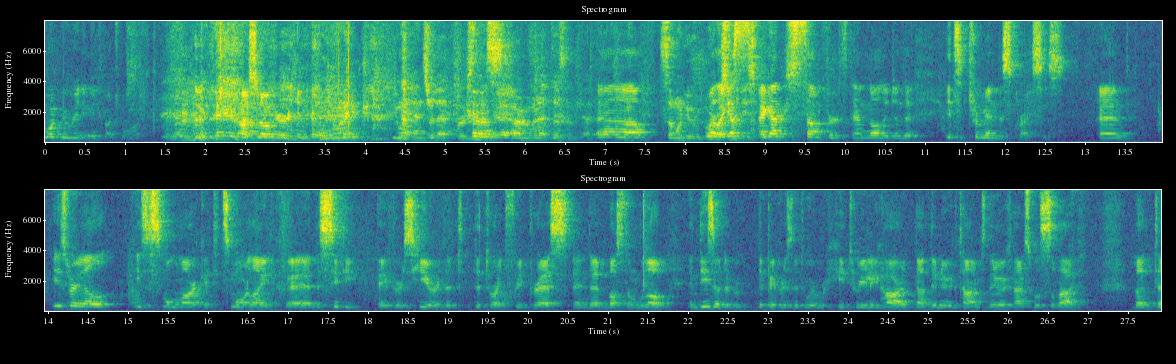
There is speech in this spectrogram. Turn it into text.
much longer. You know, You I wanna- think. You want to answer that first? Yeah. Or what that doesn't, yeah. Um, Someone who Well, I guess I got some first-hand knowledge, and that it's a tremendous crisis. And Israel is a small market. It's more like uh, the city papers here, the Detroit Free Press and the Boston Globe. And these are the, the papers that were hit really hard, not the New York Times. The New York Times will survive. But uh,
